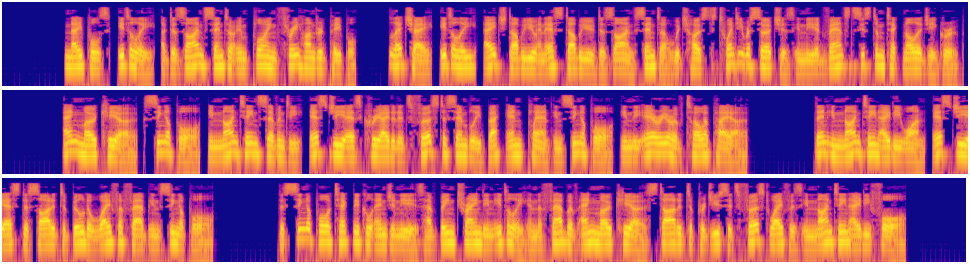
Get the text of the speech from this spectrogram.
Naples, Italy, a design center employing 300 people. Lecce, Italy, HW and SW Design Center which hosts 20 researchers in the Advanced System Technology Group. Ang Mo Kio, Singapore. In 1970, SGS created its first assembly back-end plant in Singapore, in the area of Toa Payoh. Then in 1981, SGS decided to build a wafer fab in Singapore. The Singapore technical engineers have been trained in Italy and the fab of Ang Mo Kio started to produce its first wafers in 1984.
